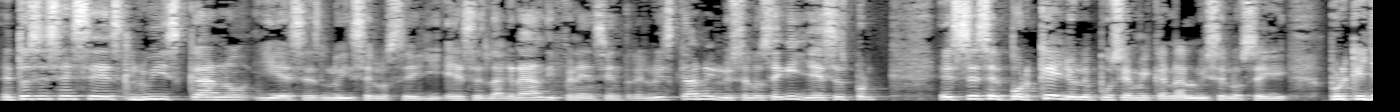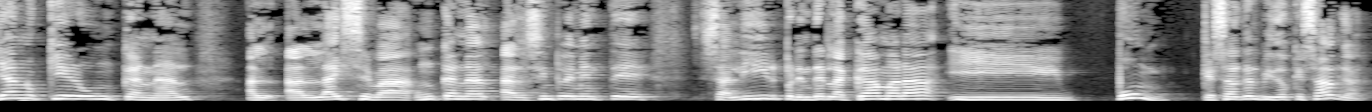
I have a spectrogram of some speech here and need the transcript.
Entonces ese es Luis Cano y ese es Luis Elosegui. Esa es la gran diferencia entre Luis Cano y Luis Elosegui. Y ese es, por, ese es el por qué yo le puse a mi canal Luis Elosegui. Porque ya no quiero un canal al, al ahí se va, un canal al simplemente salir, prender la cámara y ¡pum! Que salga el video que salga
